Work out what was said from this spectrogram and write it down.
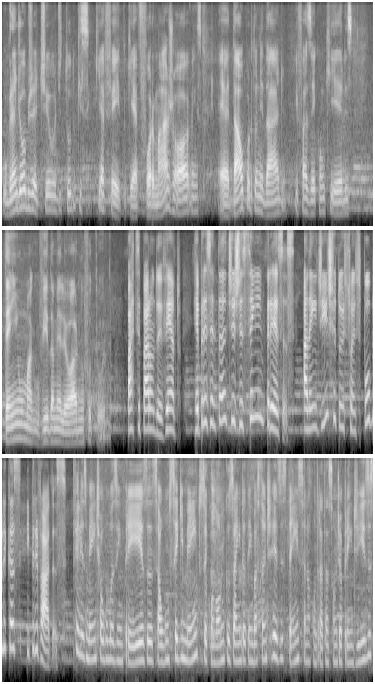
o grande objetivo de tudo que, é feito, que é formar jovens, é dar oportunidade e fazer com que eles tenham uma vida melhor no futuro. Participaram do evento representantes de 100 empresas, além de instituições públicas e privadas. Felizmente, algumas empresas, alguns segmentos econômicos ainda têm bastante resistência na contratação de aprendizes,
